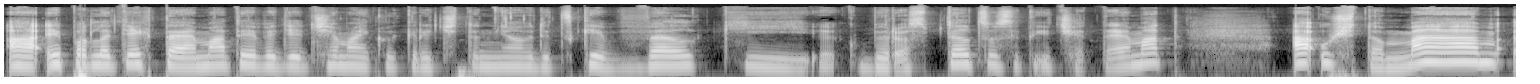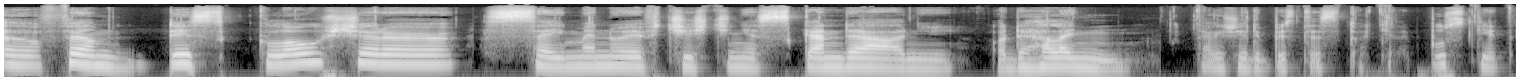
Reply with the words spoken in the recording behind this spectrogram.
A i podle těch témat je vidět, že Michael Crichton měl vždycky velký jakoby, rozptyl, co se týče témat. A už to mám. Eh, film Disclosure se jmenuje v češtině Skandální odhalení. Takže kdybyste si to chtěli pustit,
